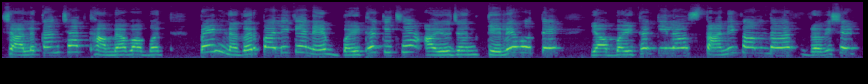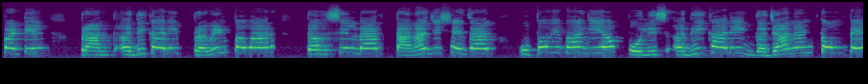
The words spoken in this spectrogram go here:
चालकांच्या थांब्याबाबत पेण नगरपालिकेने बैठकीचे आयोजन केले होते. या बैठकीला स्थानिक आमदार रविशेठ पाटील प्रांत अधिकारी प्रवीण पवार तहसीलदार तानाजी शेजाल उपविभागीय पोलीस अधिकारी गजानन टोंपे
